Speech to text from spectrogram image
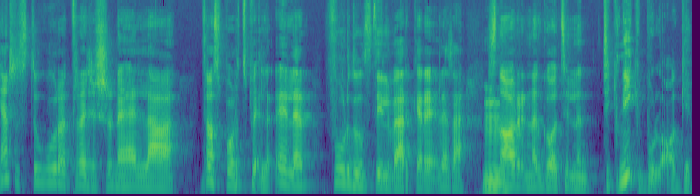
kanske stora traditionella transportspelare eller fordonstillverkare eller så här, snarare än att gå till en teknikbolag.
